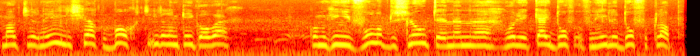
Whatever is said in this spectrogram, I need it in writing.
maakte hij een hele scherpe bocht. Iedereen keek al weg. Toen ging hij vol op de sloot en uh, hoorde je kijk dof, of een hele doffe klap.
